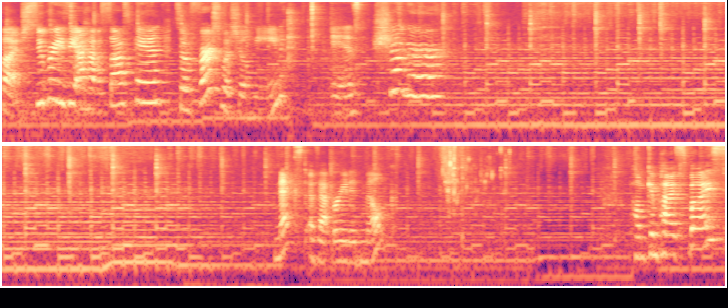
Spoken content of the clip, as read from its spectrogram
fudge. Super easy, I have a saucepan. So first what you'll need is sugar. Next, evaporated milk. Pumpkin pie spice.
